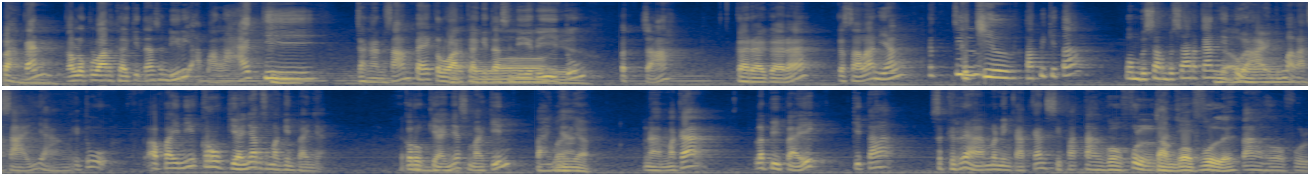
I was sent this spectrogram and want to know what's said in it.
Bahkan kalau keluarga kita sendiri apalagi. Jangan sampai keluarga Ya kita Allah, sendiri iya. itu pecah gara-gara kesalahan yang kecil. Kecil. Tapi kita membesar-besarkan Ya itu. Allah. itu malah sayang. Itu apa ini kerugiannya harus semakin banyak. Kerugiannya semakin banyak. Ya Banyak. Nah, maka lebih baik kita segera meningkatkan sifat taghoful. tadi. Taghoful ya. Taghoful.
